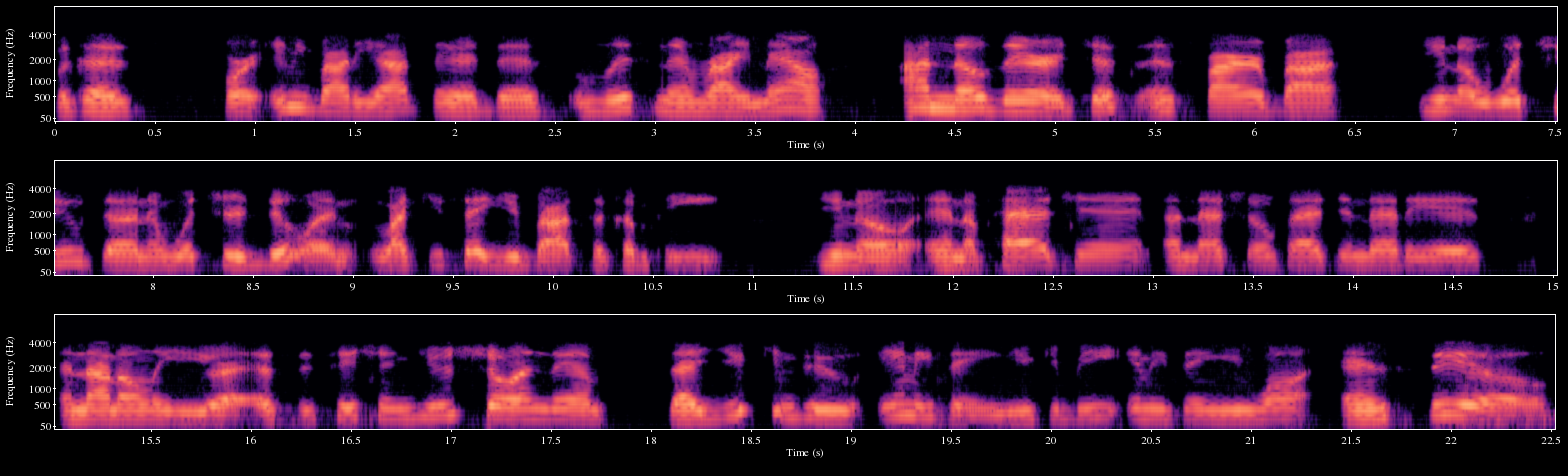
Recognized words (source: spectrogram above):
because for anybody out there that's listening right now, I know they're just inspired by you know what you've done and what you're doing. Like you say, you're about to compete, you know, in a pageant, a national pageant that is, and not only you're an esthetician, you're showing them that you can do anything. You can be anything you want and still,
